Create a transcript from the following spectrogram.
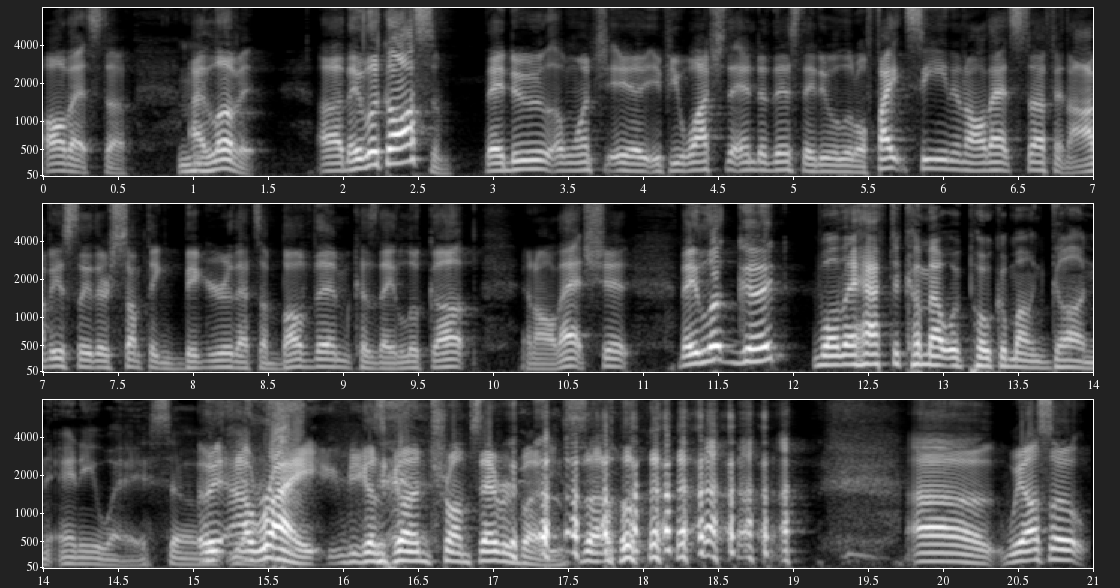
all that stuff. I Mm-hmm. love it. Uh, they look awesome. They do. uh, Once uh, if you watch the end of this, they do a little fight scene and all that stuff. And obviously, there's something bigger that's above them because they look up and all that shit. They look good, Well, they have to come out with Pokemon Gun anyway, so Uh, yeah. uh, right? Because gun trumps everybody. So, uh, we also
